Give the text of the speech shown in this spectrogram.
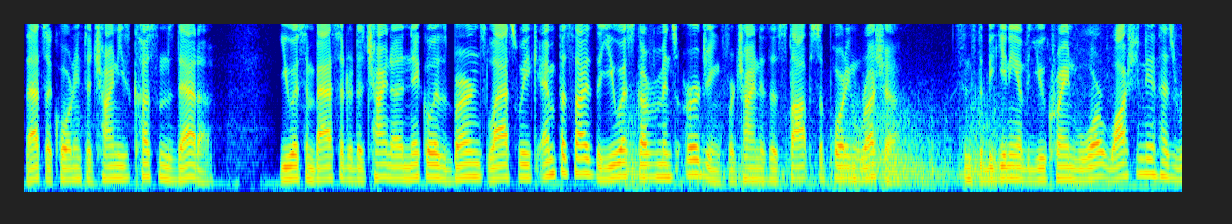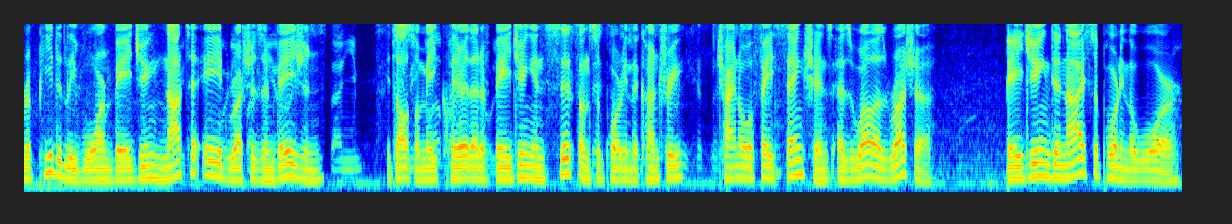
That's according to Chinese customs data. U.S. Ambassador to China Nicholas Burns last week emphasized the U.S. government's urging for China to stop supporting Russia. Since the beginning of the Ukraine war, Washington has repeatedly warned Beijing not to aid Russia's invasion. It's also made clear that if Beijing insists on supporting the country, China will face sanctions as well as Russia. Beijing denies supporting the war,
